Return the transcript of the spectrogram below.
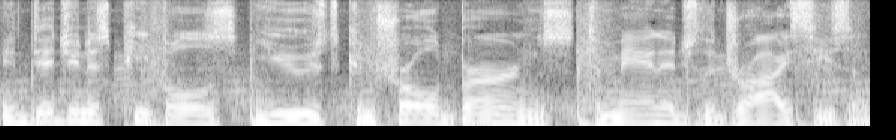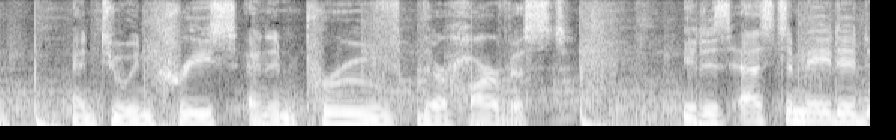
indigenous peoples used controlled burns to manage the dry season and to increase and improve their harvest. It is estimated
